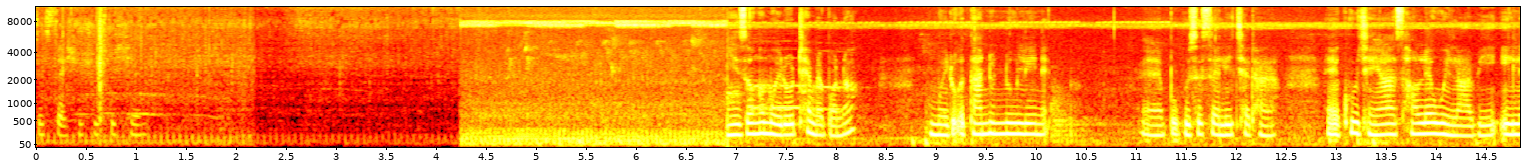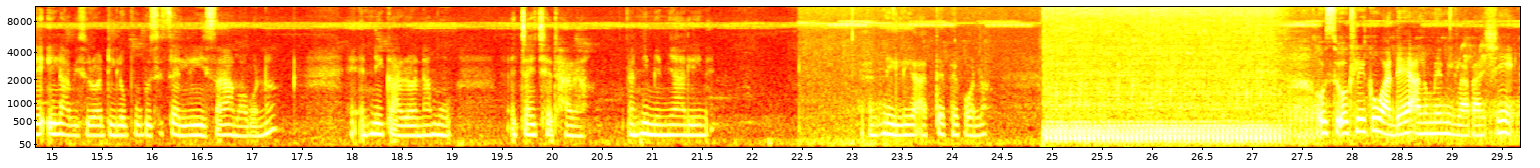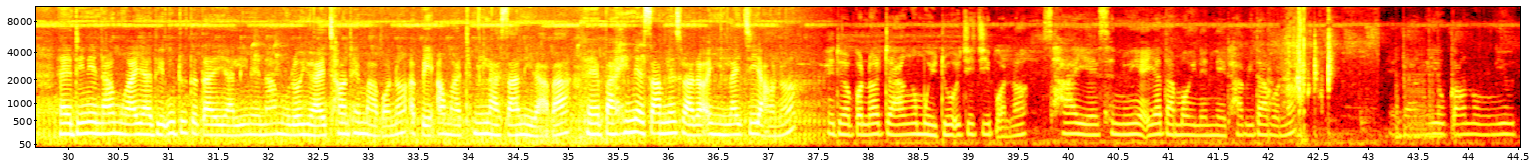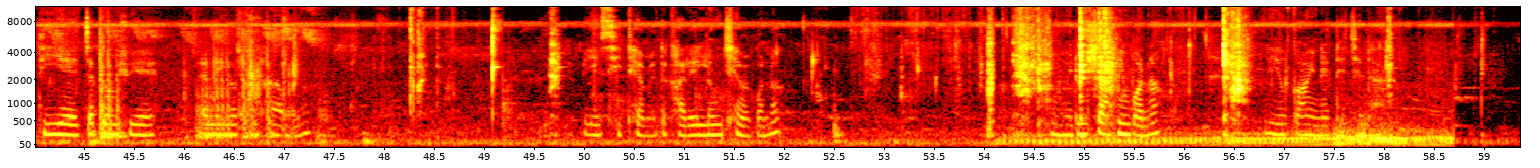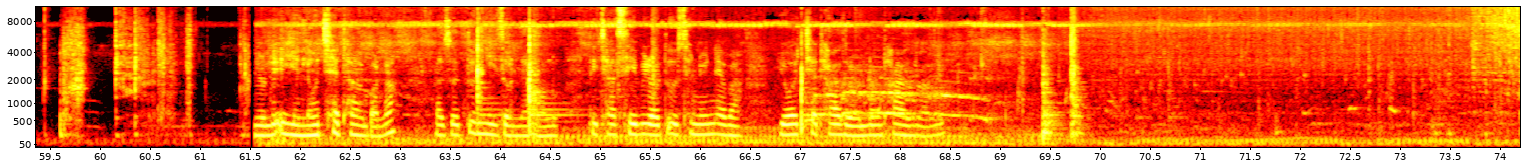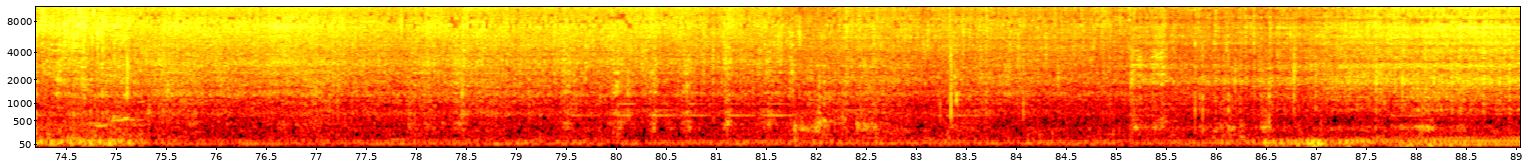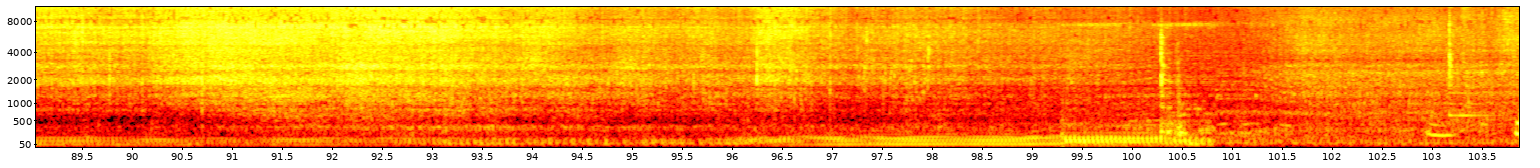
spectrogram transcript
ဆက်ဆက်ရှူရှူရှင်းရှင်းညီဆုံးငမွေတို့ထည့်မယ်ပေါ့နော်ငမွေတို့အသားနူးနူးလေးနဲ့အဲပူပူဆက်ဆက်လေးချက်ထားတာအဲခုချိန်ကဆောင်းလဲဝင်လာပြီးအေးလဲအေးလာပြီးဆိုတော့ဒီလိုပူပူဆက်ဆက်လေးစားရမှာပေါ့နော်အဲအနှစ်ကတော့နောက်မှုအကြိုက်ချက်ထားတာအနှစ်များများလေးနဲ့အနှစ်လေးကအသက်ပဲပေါ့နော် အိုဆူအခလစ်ကိုရတဲ့အားလုံးပဲမင်္ဂလာပါရှင်အဲဒီနေ့နားမူအရာဒီဥတုတတရရလေးနဲ့နားမူတို့ရွာရဲ့ချောင်းထဲမှာပေါ့နော်အပင်အောက်မှာထမင်းလာစားနေတာပါအဲဘာဟင်းနဲ့စားမလဲဆိုတာတော့အရင်လိုက်ကြည့်အောင်နော်အဲဒီတော့ပေါ့နော်ဒါငမွေတို့အကြီးကြီးပေါ့နော်စားရဲဆနွေးရဲ့အရတာမုံရည်နဲ့နေထားပြီးသားပေါ့နော်အဲဒါငရုတ်ကောင်းတို့ငရုတ်သီးရဲ့ကြက်သွန်ဖြူရဲ့အနေရောထားထားပါနော်ပြီးရင်စီထည့်မယ်တခါလေးလုံးချက်မယ်ပေါ့နော်ငွေတို့ရှာဟင်းပေါ့နော်ဒီ ရောက်ကောင်းရင်လည်းတစ်ချက်ထားဒီလိုလေးအရင်လုံးချက်ထားမှာပေါ့နော်အဲဆိုသူ့ညီစုံနဲ့အောင်လို့တခြားဆေးပြီးတော့သူ့ဆင်းရင်းနဲ့ပါရောချက်ထားဆိုတော့လုံးထားဆိုတော့လေ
